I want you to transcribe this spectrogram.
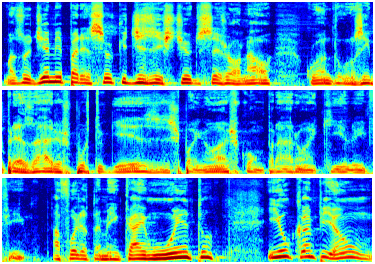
Mas o dia me pareceu que desistiu de ser jornal quando os empresários portugueses, espanhóis compraram aquilo, enfim. A Folha também cai muito e o campeão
